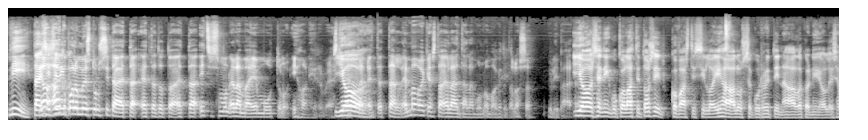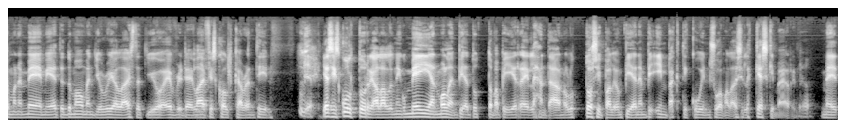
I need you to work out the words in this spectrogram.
Niin, tai Ja siis aika se niinku, paljon myös tullut sitä, että, että, tota, että itse asiassa mun elämä ei ole muuttunut ihan hirveästi. Joo. Että, että tälleen mä oikeastaan elän täällä mun omakotitalossa ylipäätään. Joo, se niinku kolahti tosi kovasti silloin ihan alussa, kun rytinä alkoi, niin oli semmoinen meemi, että the moment you realize that your everyday life is called quarantine. Jep. Ja siis kulttuurialalla niin kuin meidän molempien tuttavapiireillähän tämä on ollut tosi paljon pienempi impakti kuin suomalaisille keskimäärin. Joo. Me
